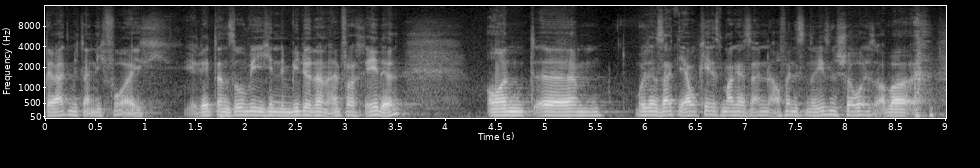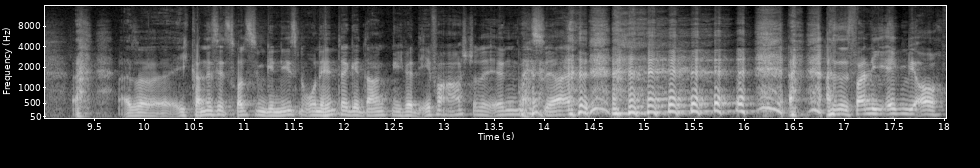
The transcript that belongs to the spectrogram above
bereite mich da nicht vor, ich rede dann so, wie ich in dem Video dann einfach rede. Und ähm, wo dann sagt, ja, okay, das mag ja sein, auch wenn es eine Riesenshow ist, aber also ich kann das jetzt trotzdem genießen ohne Hintergedanken, ich werde eh verarscht oder irgendwas. ja. also das fand ich irgendwie auch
